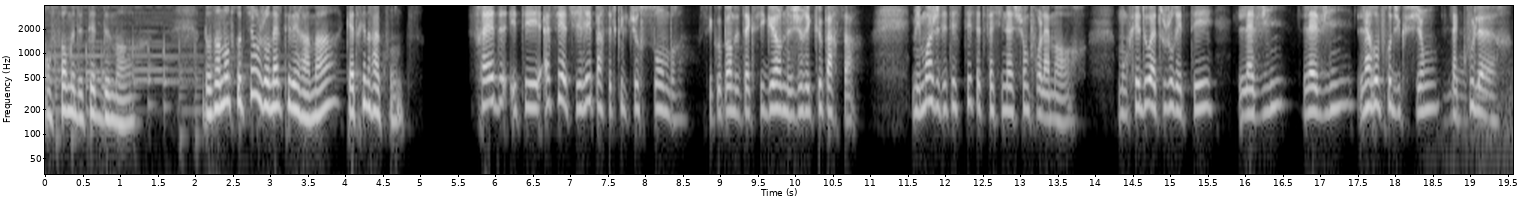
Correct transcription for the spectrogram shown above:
en forme de tête de mort. Dans un entretien au journal Télérama, Catherine raconte Fred était assez attiré par cette culture sombre. Ses copains de Taxi Girl ne juraient que par ça. Mais moi, je détestais cette fascination pour la mort. Mon credo a toujours été la vie, la vie, la reproduction, la couleur.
